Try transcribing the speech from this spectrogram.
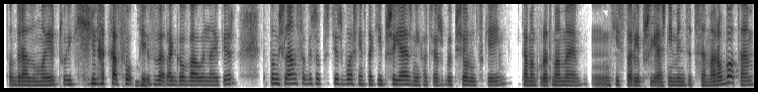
to od razu moje czujki na hasło pies zareagowały najpierw. To pomyślałam sobie, że przecież właśnie w takiej przyjaźni, chociażby psioludzkiej, tam akurat mamy mm, historię przyjaźni między psem a robotem,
